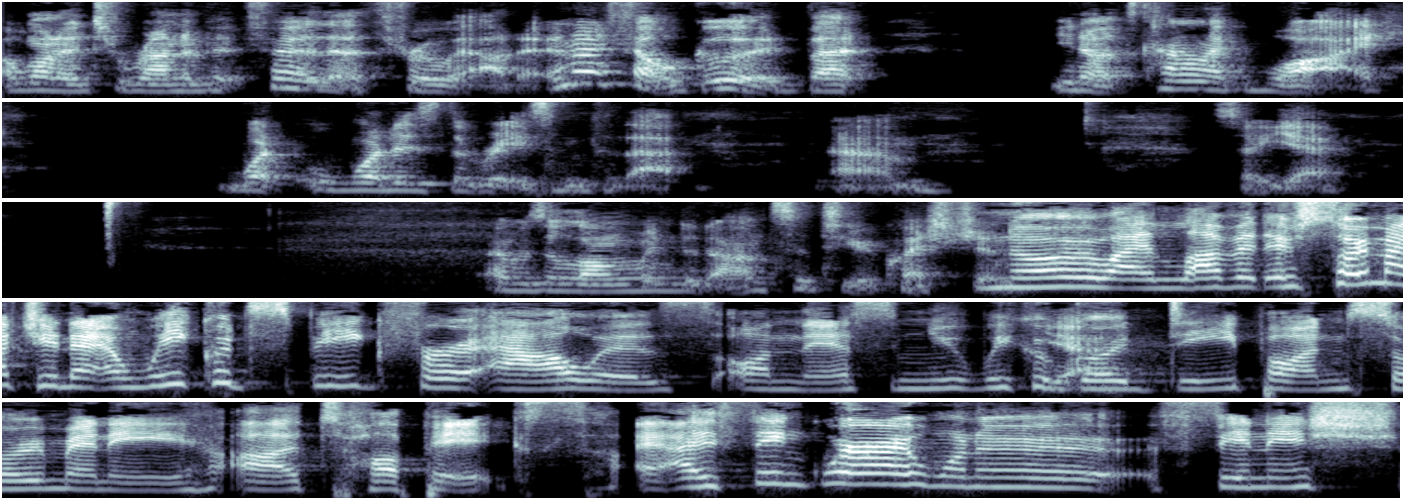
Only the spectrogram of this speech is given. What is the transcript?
i wanted to run a bit further throughout it and i felt good but you know it's kind of like why what what is the reason for that um, so yeah that was a long-winded answer to your question. No, I love it. There's so much in it, and we could speak for hours on this, and you, we could yeah. go deep on so many uh, topics. I, I, think where I want to finish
